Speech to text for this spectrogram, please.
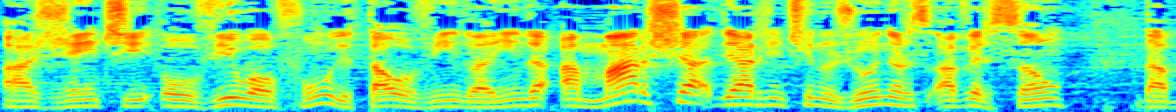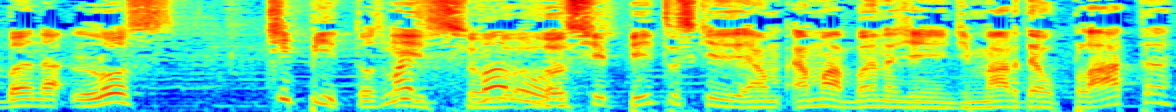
A gente ouviu ao fundo e está ouvindo ainda a Marcha de Argentino Júniors, a versão da banda Los Tipitos. Mas Isso, vamos... Los Chipitos, que é é uma banda de, de Mar del Plata,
